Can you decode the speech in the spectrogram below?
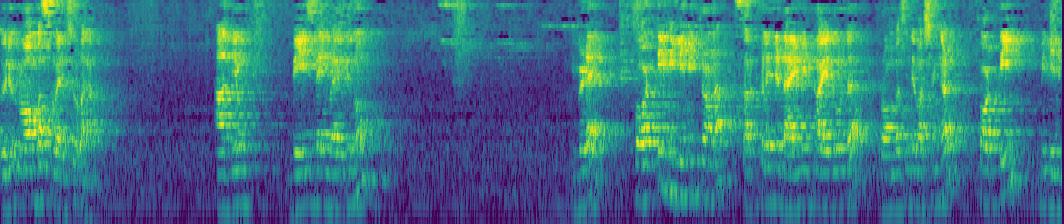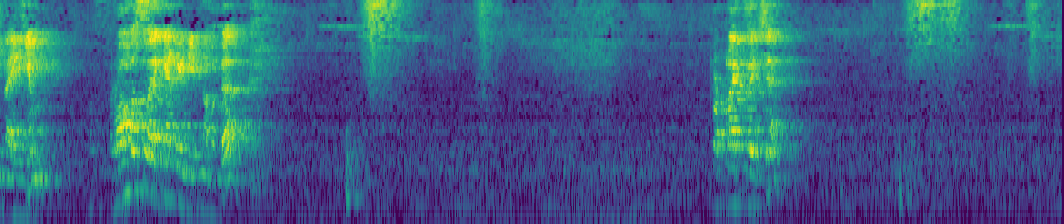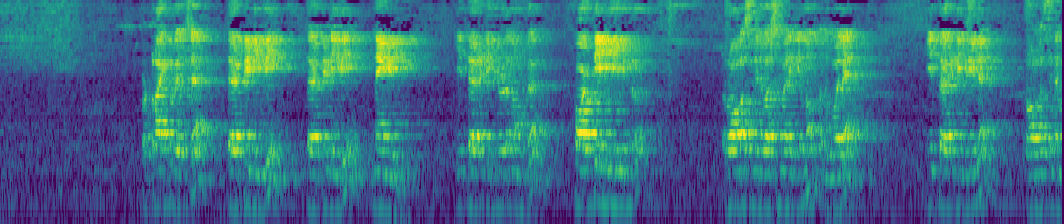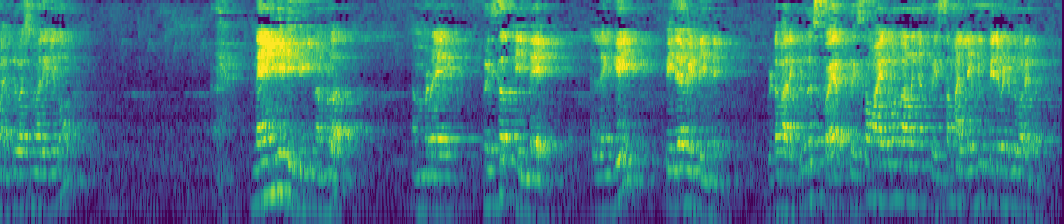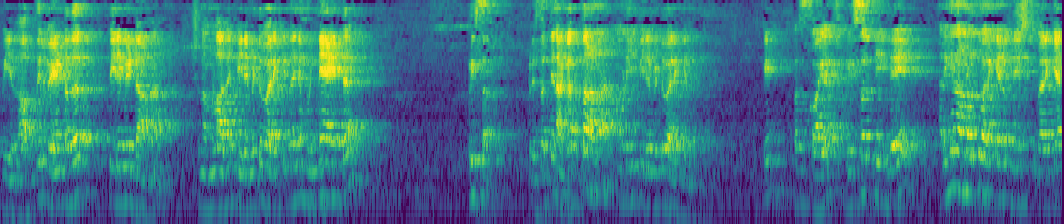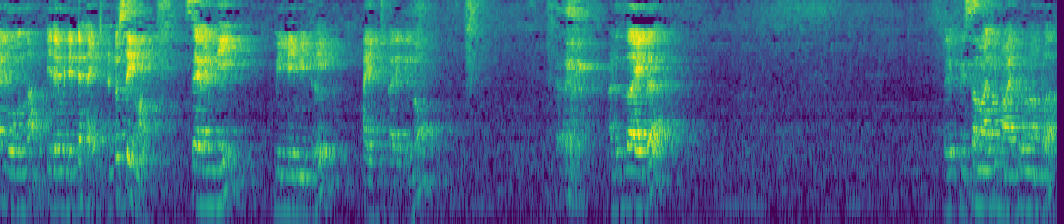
ഒരു റോംബസ് വരച്ചു തുടങ്ങാം. ആദ്യം ബേസ് ലൈൻ വരയ്ക്കുന്നു. ഇവിടെ ഫോർട്ടി മില്ലിമീറ്റർ ആണ് സർക്കിളിന്റെ ഡയമീറ്റർ ആയതുകൊണ്ട് റോംബസിന്റെ വശങ്ങൾ ഫോർട്ടി മില്ലിമീറ്റർ ആയിരിക്കും. റോംബസ് വരയ്ക്കാൻ വേണ്ടിയിട്ട് നമുക്ക് പ്രൊട്രാക്ട് വെച്ച് പ്രൊട്രാക്ട് വെച്ച് thirty degree thirty degree ninety degree. ഈ തേർട്ടി ഡിഗ്രിയുടെ നമുക്ക് ഫോർട്ടി മില്ലിമീറ്റർ റോമസിന്റെ വശം വരയ്ക്കുന്നു. അതുപോലെ ഈ തേർട്ടി ഡിഗ്രിയിൽ റോമസിന്റെ മറ്റൊരു വശം വരയ്ക്കുന്നു. നയന്റി ഡിഗ്രിയിൽ നമ്മൾ നമ്മുടെ പ്രിസത്തിന്റെ അല്ലെങ്കിൽ പിരമിഡിന്റെ. ഇവിടെ വരയ്ക്കുന്നത് സ്ക്വയർ പ്രിസം ആയതുകൊണ്ടാണ് ഞാൻ പ്രിസം അല്ലെങ്കിൽ പിരമിഡ് എന്ന് പറയുന്നത്. അപ്പൊ യഥാർത്ഥത്തിൽ വേണ്ടത് പിരമിഡാണ്. പക്ഷെ നമ്മൾ അത് പിരമിഡ് വരയ്ക്കുന്നതിന് മുന്നേ ആയിട്ട് പ്രിസം. പ്രിസത്തിനകത്താണ് നമ്മൾ ഈ പിരമിഡ് വരയ്ക്കുന്നത്. ഓക്കെ അപ്പൊ സ്ക്വയർ പ്രിസത്തിന്റെ അല്ലെങ്കിൽ നമ്മൾക്ക് വരയ്ക്കാൻ ഉദ്ദേശിച്ച് വരയ്ക്കാൻ പോകുന്ന പിരമിഡിന്റെ ഹൈറ്റ് രണ്ടും സെയിം ആണ്. സെവന്റി മില്ലിമീറ്ററിൽ ഹൈറ്റ് വരയ്ക്കുന്നു. അടുത്തതായിട്ട് ഒരു പ്രിസമാക്കി മാറ്റുന്നു നമ്മൾ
